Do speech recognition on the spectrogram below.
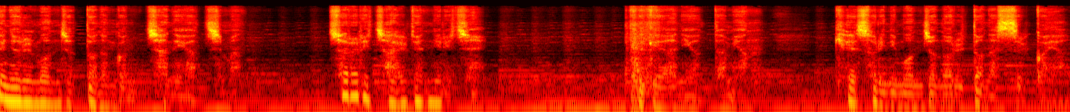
그녀를 먼저 떠난 건 자네였지만 차라리 잘 된 일이지. 그게 아니었다면 캐서린이 먼저 너를 떠났을 거야.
